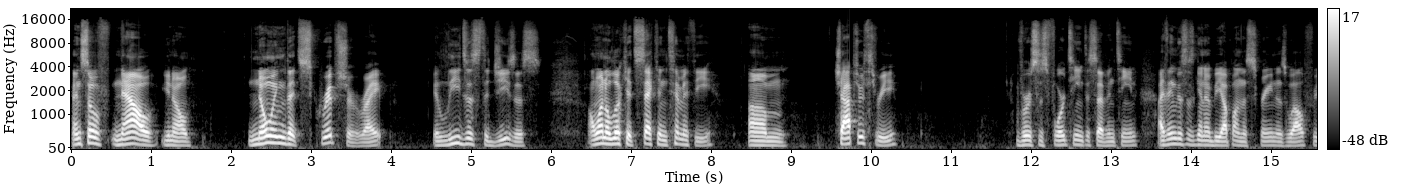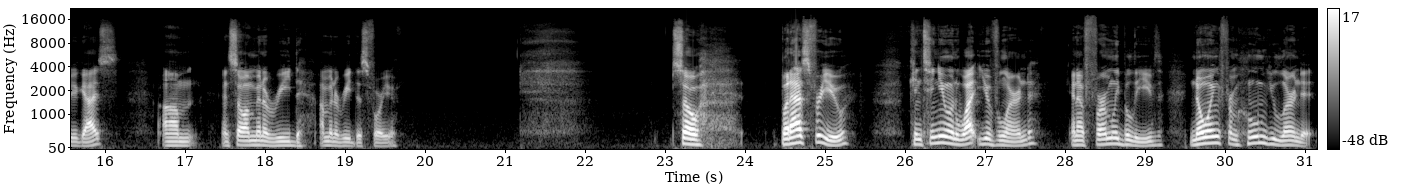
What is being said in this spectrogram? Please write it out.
And so now, you know, knowing that Scripture, right, it leads us to Jesus, I want to look at 2 Timothy um, chapter 3, verses 14 to 17. I think this is going to be up on the screen as well for you guys. Um, and so I'm going to read I'm going to read this for you. So, but as for you, continue in what you've learned and have firmly believed, knowing from whom you learned it,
